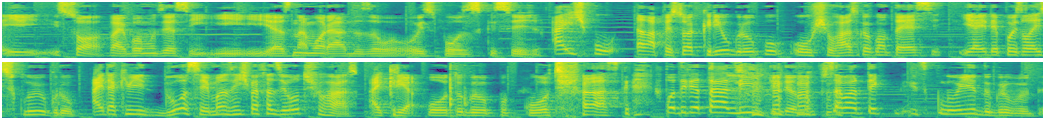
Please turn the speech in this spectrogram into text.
e, e só, vai, vamos dizer assim. E, e as namoradas ou, ou esposas que seja. Aí, tipo, a pessoa cria o grupo, o churrasco acontece, e aí depois ela exclui o grupo. Aí daqui duas semanas a gente vai fazer outro churrasco. Aí cria outro grupo, com outro churrasco. Poderia estar ali, entendeu? Não precisava ter excluído o grupo.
